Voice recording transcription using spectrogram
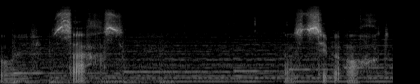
5, 6, 7, 8.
